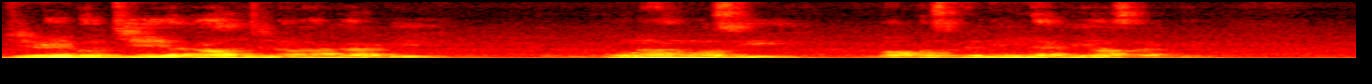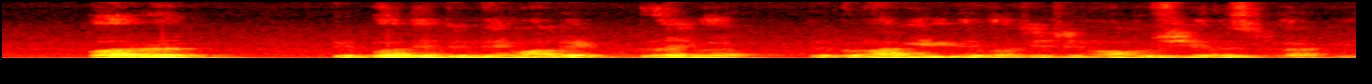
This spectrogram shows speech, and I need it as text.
ਜਿਹੜੇ ਬੱਚੇ ਅਕਾਲ ਚਲਾਣਾ ਕਰ ਗਏ, ਉਹਨਾਂ ਨੂੰ ਅਸੀਂ ਵਾਪਸ ਤੇ ਨਹੀਂ ਲੈ ਕੇ ਆ ਸਕਦੇ। ਪਰ ਟਿੱਪਰ ਦੇ ਤਿੰਨੇ ਮਾਲਕ, ਡਰਾਈਵਰ ਤੇ ਪਨਾਹਗੀਰੀ ਦੇ ਪਰਚੇ 'ਚ ਨੌ ਦੋਸ਼ੀ ਅਰੈਸਟ ਕਰਕੇ,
